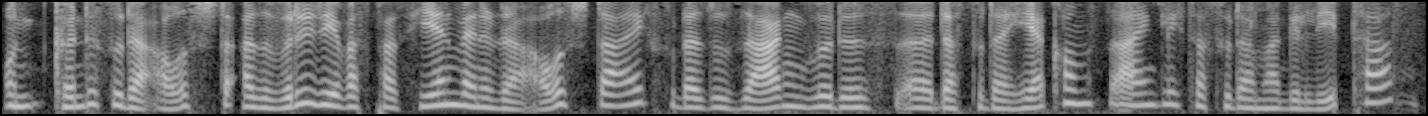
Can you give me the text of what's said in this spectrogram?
Und könntest du da aussteigen, also würde dir was passieren, wenn du da aussteigst oder du sagen würdest, äh, dass du da herkommst eigentlich, dass du da mal gelebt hast?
